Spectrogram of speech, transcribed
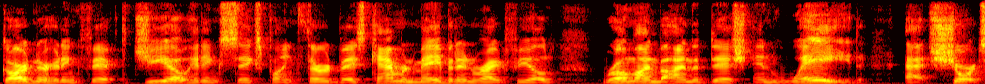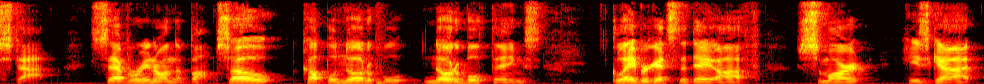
Gardner hitting fifth. Gio hitting sixth, playing third base. Cameron Maybin in right field. Romine behind the dish. And Wade at shortstop. Severino on the bump. So a couple notable notable things. Gleyber gets the day off. Smart. He's got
